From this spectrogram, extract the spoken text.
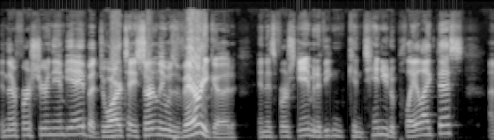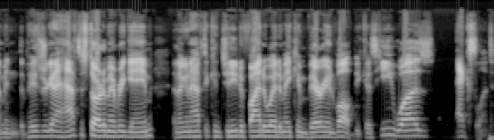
in their first year in the NBA. But Duarte certainly was very good in his first game, and if he can continue to play like this, I mean, the Pacers are going to have to start him every game, and they're going to have to continue to find a way to make him very involved because he was excellent.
